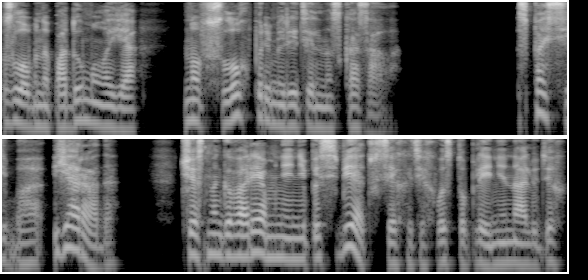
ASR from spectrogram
Злобно подумала я, но вслух примирительно сказала. Спасибо, я рада. Честно говоря, мне не по себе от всех этих выступлений на людях,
